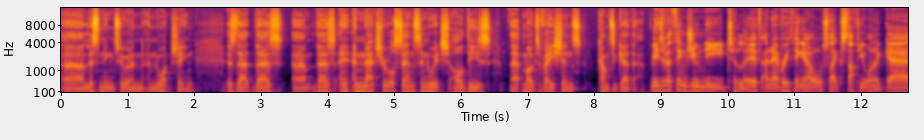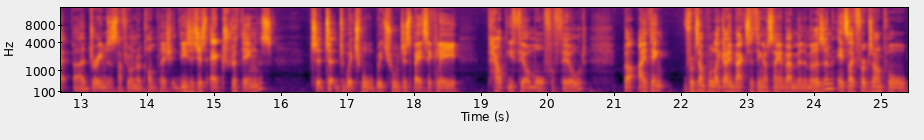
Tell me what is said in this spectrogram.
uh, listening to and, and watching is that there's um, there's a, a, natural sense in which all these uh, motivations come together. These are the things you need to live, and everything else, like stuff you want to get, uh, dreams and stuff you want to accomplish. These are just extra things to, to, to which will which will just basically help you feel more fulfilled. But I think, for example, like going back to the thing I was saying about minimalism, it's like for example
